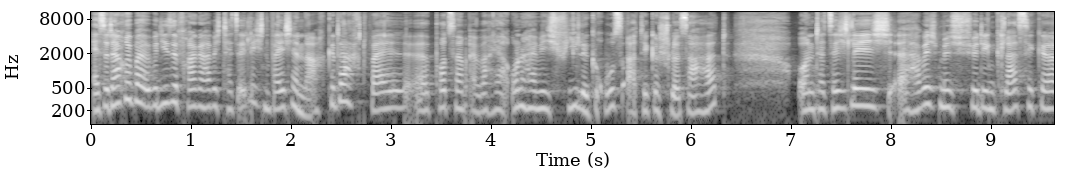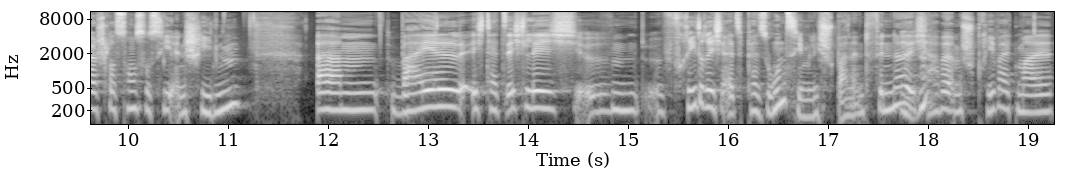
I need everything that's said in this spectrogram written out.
Also darüber, über diese Frage habe ich tatsächlich ein Weilchen nachgedacht, weil äh, Potsdam einfach ja unheimlich viele großartige Schlösser hat. Und tatsächlich äh, habe ich mich für den Klassiker Schloss Sanssouci entschieden ähm, weil ich tatsächlich ähm, Friedrich als Person ziemlich spannend finde. Mhm. Ich habe im Spreewald mal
